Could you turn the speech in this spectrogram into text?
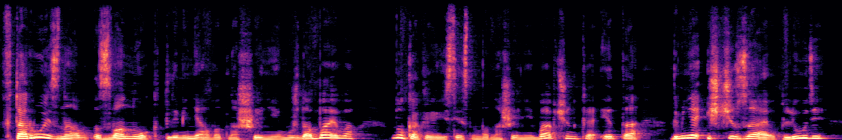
Второй звонок для меня в отношении Муждабаева, ну, как и, естественно, в отношении Бабченко, это для меня исчезают люди –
